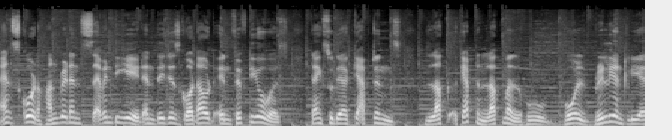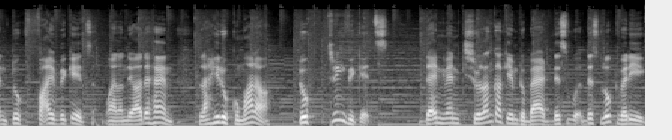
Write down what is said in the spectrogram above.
and scored 178, and they just got out in 50 overs thanks to their captains. Luck, Captain Lakmal, who bowled brilliantly and took 5 wickets, while on the other hand, Lahiru Kumara took 3 wickets. Then, when Sri Lanka came to bat, this, this looked very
